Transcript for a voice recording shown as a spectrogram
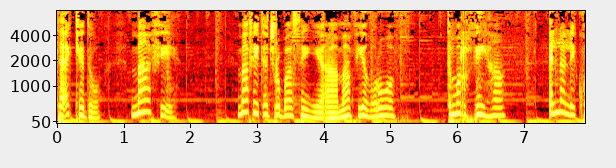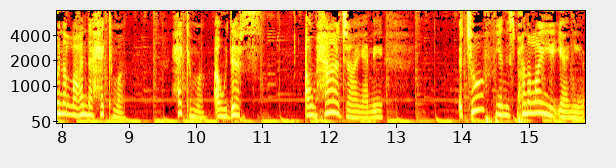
تأكدوا ما في ما في تجربة سيئة ما في ظروف تمر فيها إلا اللي يكون الله عنده حكمة حكمة أو درس أو حاجة يعني. تشوف يعني سبحان الله يعني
